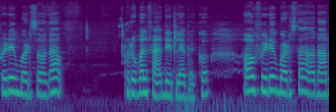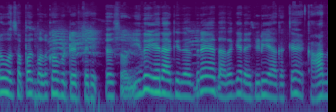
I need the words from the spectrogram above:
ಫೀಡಿಂಗ್ ಮಾಡಿಸುವಾಗ ರೂಮಲ್ಲಿ ಫ್ಯಾನ್ ಇರಲೇಬೇಕು. ಅವಾಗ ಫೀಡಿಂಗ್ ಮಾಡಿಸ್ತಾ ನಾನು ಒಂದು ಸ್ವಲ್ಪ ಮಲ್ಕೊಂಬಿಟ್ಟಿರ್ತೀನಿ ಸೊ ಇದು ಏನಾಗಿದೆ ಅಂದರೆ ನನಗೆ ನೆಗಡಿ ಆಗೋಕ್ಕೆ ಕಾರಣ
